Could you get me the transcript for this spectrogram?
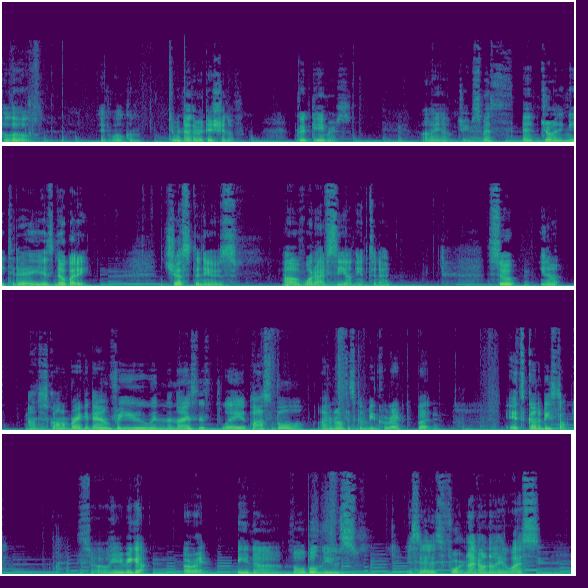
Hello, and welcome to another edition of Good Gamers. I am James Smith, and joining me today is nobody. Just the news of what I've seen on the internet. So, you know, I'm just gonna break it down for you in the nicest way possible. I don't know if it's gonna be correct, but it's gonna be something. So here we go. Alright, in uh, mobile news, it says Fortnite on iOS,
